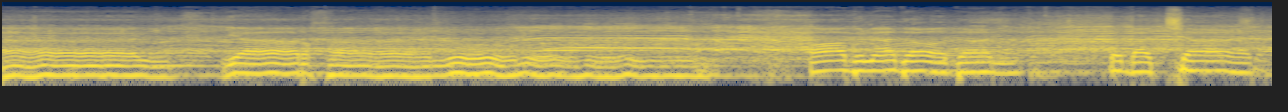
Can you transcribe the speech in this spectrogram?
ان آب ندادن به بچه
